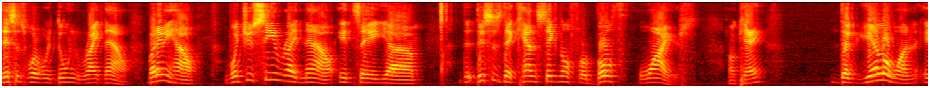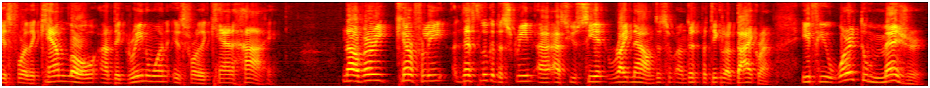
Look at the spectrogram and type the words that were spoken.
this is what we're doing right now. But anyhow, what you see right now, it's a, uh, th this is the CAN signal for both wires, okay? The yellow one is for the CAN low, and the green one is for the CAN high. Now, very carefully, let's look at the screen uh, as you see it right now on this, on this particular diagram. If you were to measure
